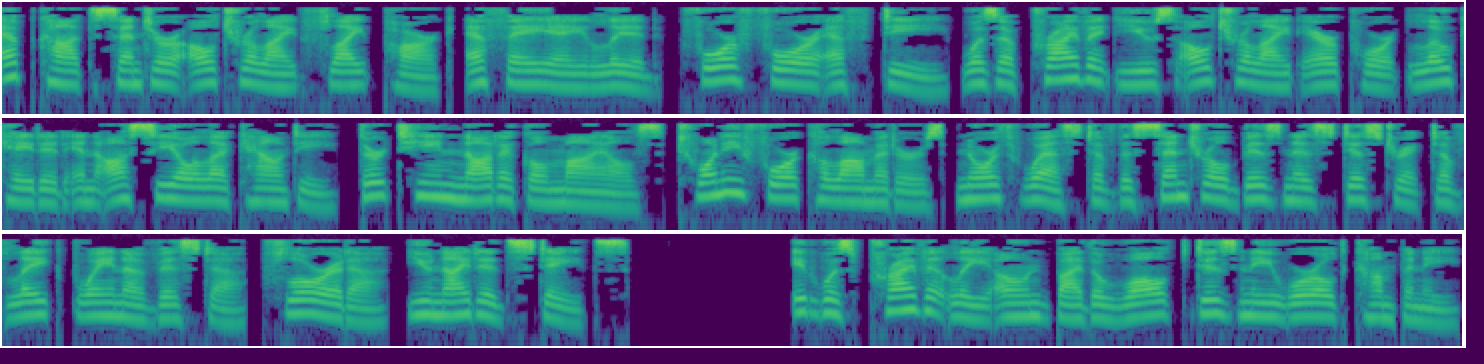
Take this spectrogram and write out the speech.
Epcot Center Ultralight Flight Park FAA LID, 44FD was a private-use ultralight airport located in Osceola County, 13 nautical miles 24 kilometers northwest of the Central Business District of Lake Buena Vista, Florida, United States. It was privately owned by the Walt Disney World Company,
